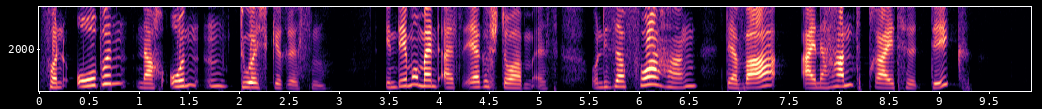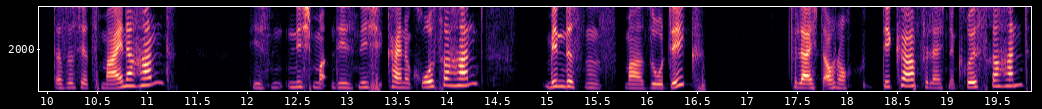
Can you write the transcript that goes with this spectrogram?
von oben nach unten durchgerissen. In dem Moment, als er gestorben ist. Und dieser Vorhang, der war eine Handbreite dick. Das ist jetzt meine Hand. Die ist nicht, die ist nicht keine große Hand, mindestens mal so dick. Vielleicht auch noch dicker, vielleicht eine größere Hand.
